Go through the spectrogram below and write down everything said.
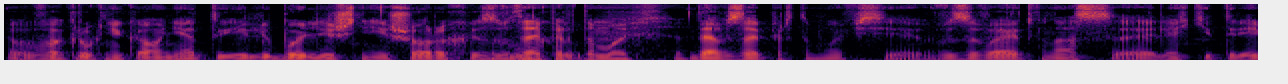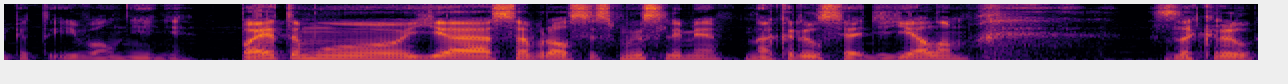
вокруг никого нет, и любой лишний шорох и В звук... запертом офисе. Да, в запертом офисе вызывает в нас э, легкий трепет и волнение. Поэтому я собрался с мыслями, накрылся одеялом, закрыл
